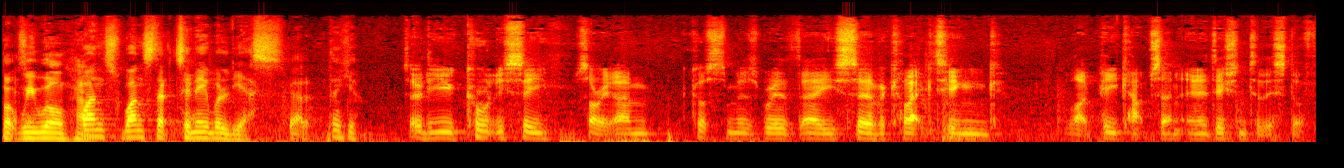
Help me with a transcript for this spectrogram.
but we will have. Once, once that's enabled, yes. Got it. Thank you. So do you currently see, sorry, um, customers with a server collecting like PCAPs in, in addition to this stuff?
